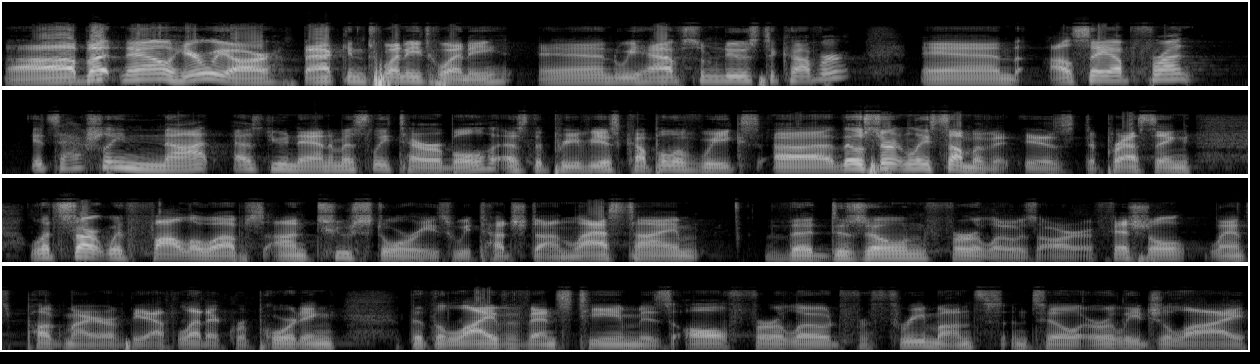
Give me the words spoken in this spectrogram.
Uh, but now here we are, back in 2020, and we have some news to cover. And I'll say up front, it's actually not as unanimously terrible as the previous couple of weeks, uh, though certainly some of it is depressing. Let's start with follow ups on two stories we touched on last time. The DAZN furloughs are official. Lance Pugmire of The Athletic reporting that the live events team is all furloughed for three months until early July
